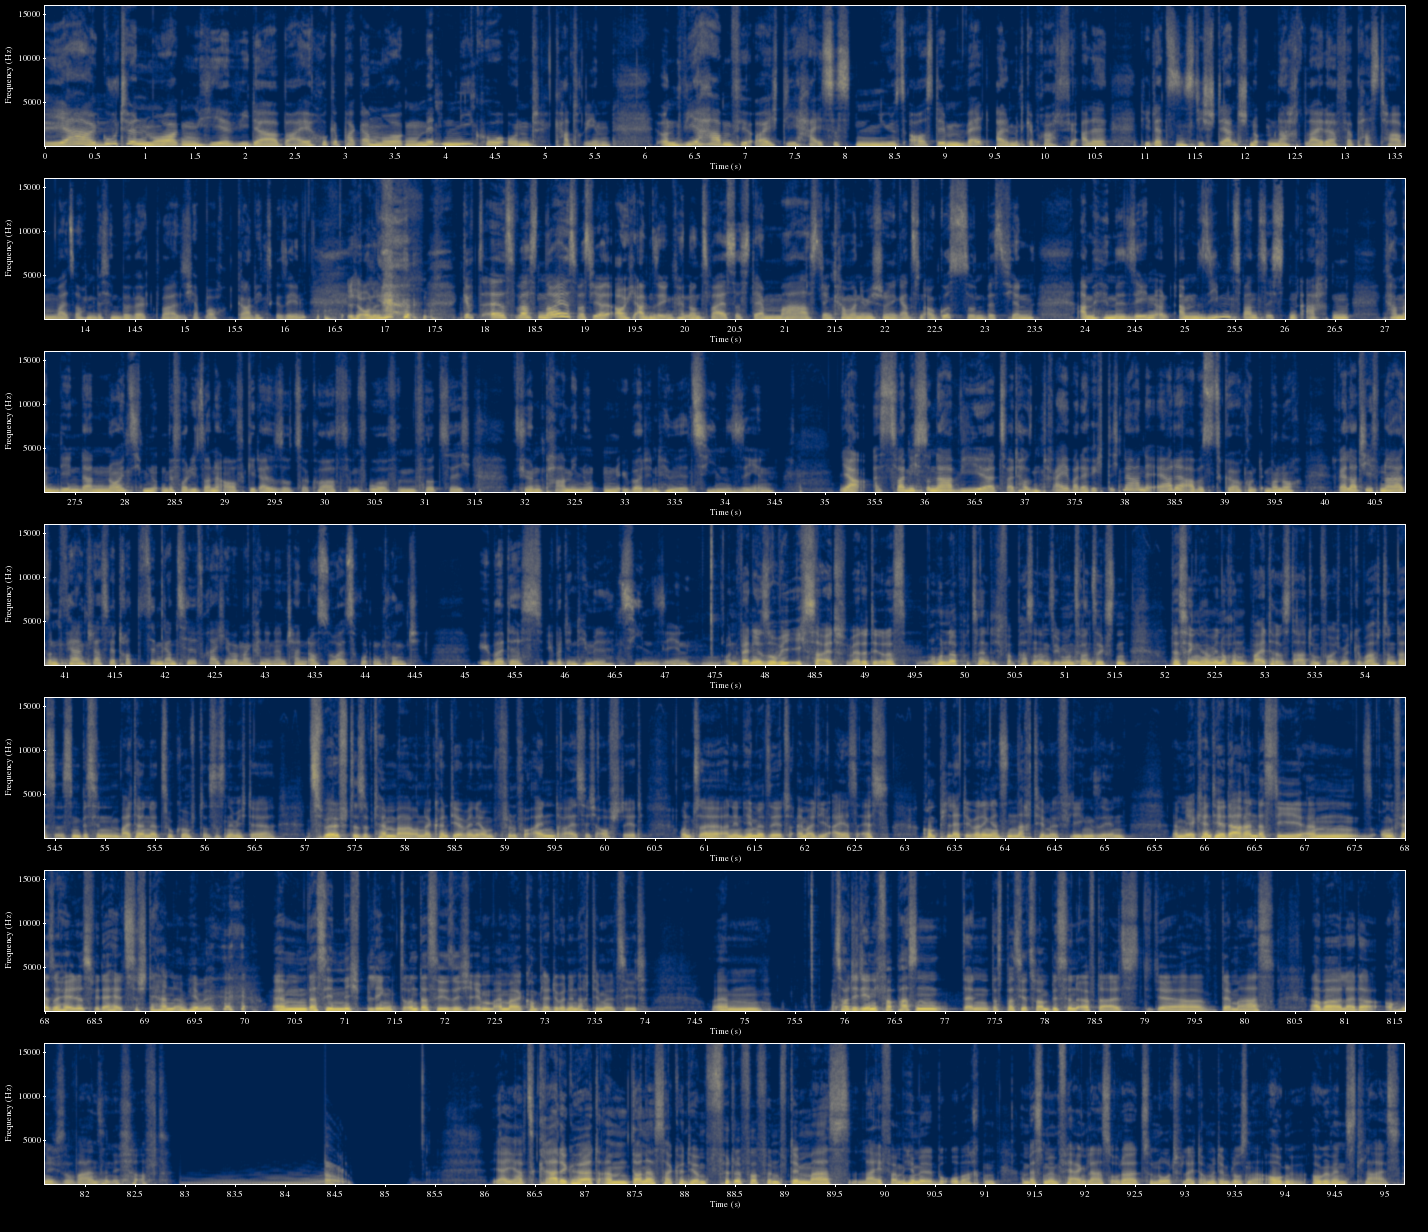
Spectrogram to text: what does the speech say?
Ja, guten Morgen hier wieder bei Huckepack am Morgen mit Nico und Katrin. Und wir haben für euch die heißesten News aus dem Weltall mitgebracht. Für alle, die letztens die Sternschnuppennacht leider verpasst haben, weil es auch ein bisschen bewölkt war. Also ich habe auch gar nichts gesehen. Ich auch nicht. Gibt es was Neues, was ihr euch ansehen könnt. Und zwar ist es der Mars. Den kann man nämlich schon den ganzen August so ein bisschen am Himmel sehen. Und am 27.08. kann man den dann 90 Minuten bevor die Sonne aufgeht, also so circa circa 5.45 Uhr für ein paar Minuten über den Himmel ziehen sehen. Ja, es ist zwar nicht so nah wie 2003, war der richtig nah an der Erde, aber es kommt immer noch relativ nah. Also ein Fernglas wäre trotzdem ganz hilfreich, aber man kann ihn anscheinend auch so als roten Punkt über, das, über den Himmel ziehen sehen. Und wenn ihr so wie ich seid, werdet ihr das hundertprozentig verpassen am 27. Deswegen haben wir noch ein weiteres Datum für euch mitgebracht und das ist ein bisschen weiter in der Zukunft. Das ist nämlich der 12. September und da könnt ihr, wenn ihr um 5.31 Uhr aufsteht und äh, an den Himmel seht, einmal die ISS komplett über den ganzen Nachthimmel fliegen sehen. Ähm, ihr kennt ihr daran, dass die ähm, ungefähr so hell ist wie der hellste Stern am Himmel, ähm, dass sie nicht blinkt und dass sie sich eben einmal komplett über den Nachthimmel zieht. Ähm, solltet ihr nicht verpassen, denn das passiert zwar ein bisschen öfter als der, der Mars, aber leider auch nicht so wahnsinnig oft. Ja, ihr habt es gerade gehört, am Donnerstag könnt ihr um Viertel vor fünf den Mars live am Himmel beobachten. Am besten mit dem Fernglas oder zur Not vielleicht auch mit dem bloßen Auge, Auge wenn es klar ist.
